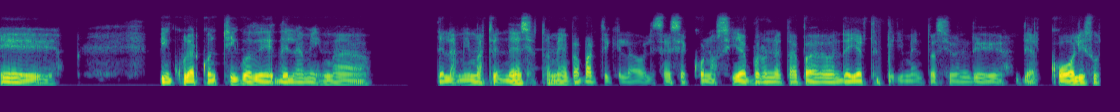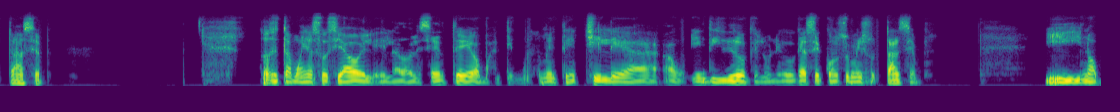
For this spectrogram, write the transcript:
eh, vincular con chicos de, de la misma de las mismas tendencias también, aparte que la adolescencia es conocida por una etapa donde hay harta experimentación de, de alcohol y sustancias. Entonces está muy asociado el, el adolescente, o particularmente en Chile, a, a, un individuo que lo único que hace es consumir sustancias. Y no,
